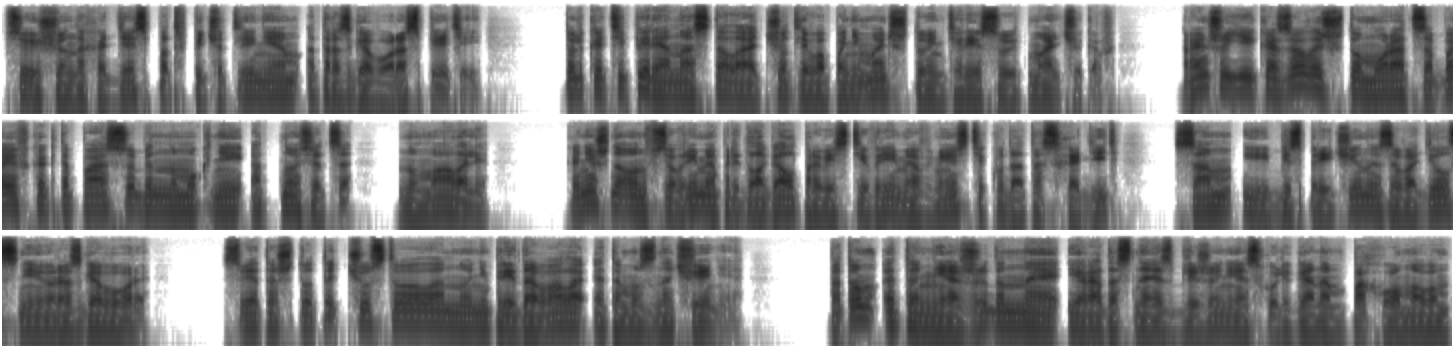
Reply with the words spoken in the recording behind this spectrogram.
все еще находясь под впечатлением от разговора с Петей. Только теперь она стала отчетливо понимать, что интересует мальчиков. Раньше ей казалось, что Мурат Сабаев как-то по-особенному к ней относится, ну мало ли. Конечно, он все время предлагал провести время вместе, куда-то сходить, сам и без причины заводил с нею разговоры. Света что-то чувствовала, но не придавала этому значения. Потом это неожиданное и радостное сближение с хулиганом Пахомовым.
